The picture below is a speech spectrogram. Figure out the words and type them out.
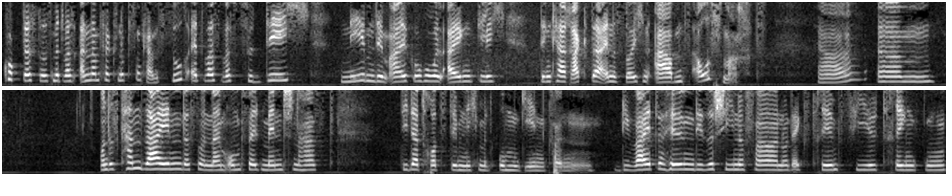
guck, dass du es mit was anderem verknüpfen kannst. Such etwas, was für dich neben dem Alkohol eigentlich den Charakter eines solchen Abends ausmacht. Ja, ähm, und es kann sein, dass du in deinem Umfeld Menschen hast, die da trotzdem nicht mit umgehen können, die weiterhin diese Schiene fahren und extrem viel trinken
